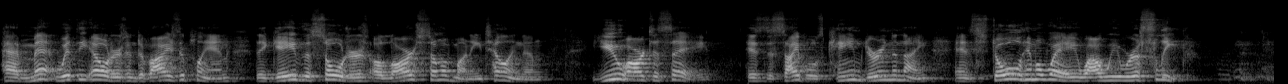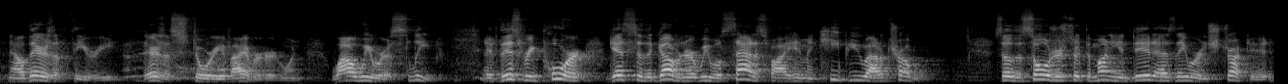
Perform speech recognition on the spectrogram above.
had met with the elders and devised a plan, they gave the soldiers a large sum of money, telling them, You are to say, his disciples came during the night and stole him away while we were asleep. Now, there's a theory, there's a story if I ever heard one, while we were asleep. If this report gets to the governor, we will satisfy him and keep you out of trouble. So the soldiers took the money and did as they were instructed.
